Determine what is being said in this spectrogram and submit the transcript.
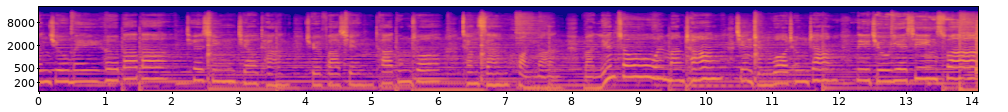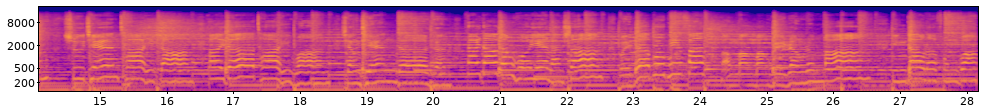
很久没和爸爸贴心交谈，却发现他动作沧桑缓慢，满脸皱纹漫长，见证我成长，你就业心酸。时间太赶，爱得太晚，想见的人待到灯火也阑珊，为了不平凡，忙忙忙会让人忙。赢到了风光，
